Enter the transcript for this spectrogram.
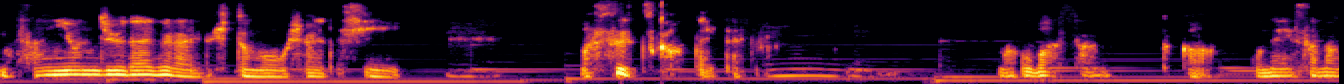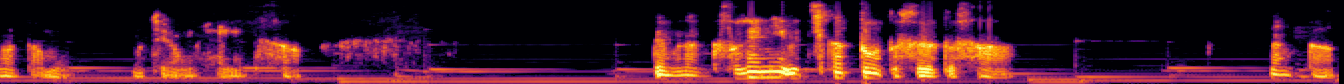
3、40代ぐらいの人もおしゃれだし、まあ、スーツか、大体。うん。うん。まあ、おばさんとか、お姉様方ももちろんおしゃれでさ。でもなんかそれに打ち勝とうとするとさ、なんか、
